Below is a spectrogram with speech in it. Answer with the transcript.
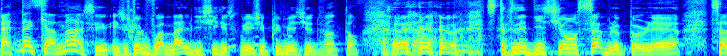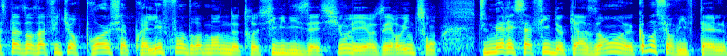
d'Atacama. Je le vois mal d'ici. Qu'est-ce que vous voulez J'ai plus mes yeux de 20 ans. C'est aux éditions Sable polaire. Ça se passe dans un futur proche après l'effondrement de notre civilisation les héroïnes sont une mère et sa fille de 15 ans. Euh, comment survivent-elles?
